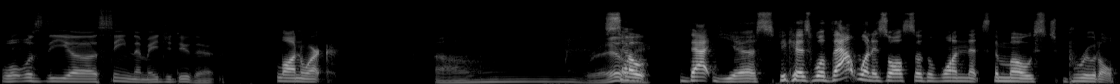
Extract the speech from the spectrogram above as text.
What was the uh scene that made you do that? Lawn work. Oh, really? So that yes, because well, that one is also the one that's the most brutal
